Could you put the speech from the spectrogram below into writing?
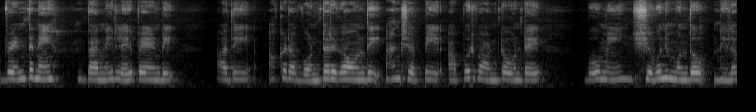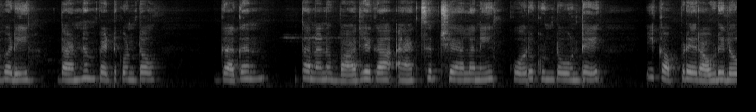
వెంటనే దాన్ని లేపేయండి. అది అక్కడ ఒంటరిగా ఉంది అని చెప్పి అపూర్వ అంటూ ఉంటే భూమి శివుని ముందు నిలబడి దండం పెట్టుకుంటూ గగన్ తనను భార్యగా యాక్సెప్ట్ చేయాలని కోరుకుంటూ ఉంటే ఇకప్పుడే రౌడీలో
